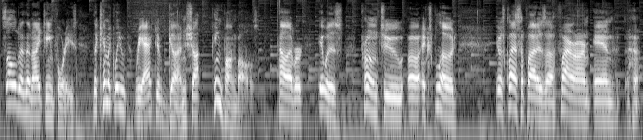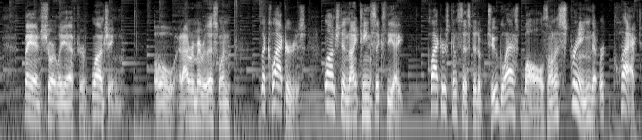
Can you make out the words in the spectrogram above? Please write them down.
Sold in the 1940s, the chemically reactive gun shot ping pong balls. However, it was prone to uh, explode. It was classified as a firearm and banned shortly after launching. Oh, and I remember this one the Clackers. Launched in 1968. Clackers consisted of two glass balls on a string that were clacked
